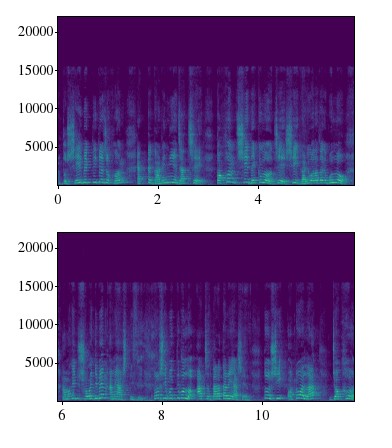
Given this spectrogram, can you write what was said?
তো সেই ব্যক্তিটা যখন একটা গাড়ি নিয়ে যাচ্ছে, তখন সে দেখল যে সেই গাড়িওয়ালা তাকে বলল, আমাকে একটু সময় দিবেন, আমি আসতেছি। তখন সেই ব্যক্তি বলল আচ্ছা তাড়াতাড়ি আসেন। তো সেই অটোওয়ালা যখন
